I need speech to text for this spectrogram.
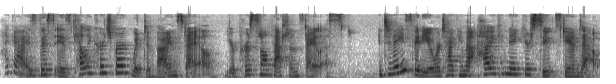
Hi guys, this is Kelly Kirchberg with Divine Style, your personal fashion stylist. In today's video, we're talking about how you can make your suit stand out.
